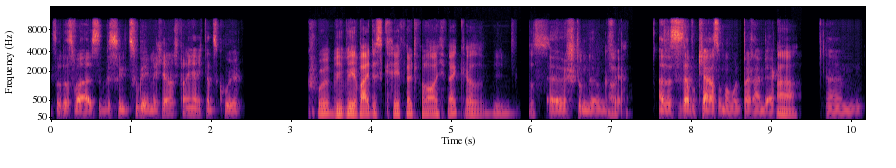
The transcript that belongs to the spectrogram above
So, das war alles ein bisschen zugänglicher. Das fand ich eigentlich ganz cool. Cool. Wie, wie weit ist Krefeld von euch weg? Also, wie, das... Äh, Stunde ungefähr. Okay. Also es ist ja, wo Chiaras Oma wohnt, bei Rheinberg. Ah, ähm,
